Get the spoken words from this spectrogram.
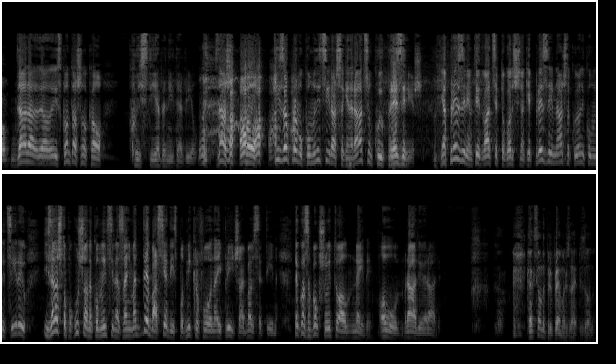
da, da, iskontaš ono kao, koji si jebeni debil. Znaš, kao, ti zapravo komuniciraš sa generacijom koju prezireš. Ja prezirem te 20-godišnjake, prezirem način na koji oni komuniciraju i zašto pokušavam da komuniciram sa njima? Deba, sjedi ispod mikrofona i pričaj, bavi se time. Tako sam pokušao i to, ali ne ide. Ovo radio je radio. Kako se onda pripremaš za epizodu?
